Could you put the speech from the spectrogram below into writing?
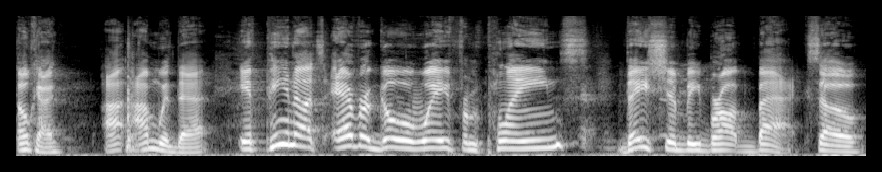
Okay, I, I'm with that. If peanuts ever go away from planes, they should be brought back. So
